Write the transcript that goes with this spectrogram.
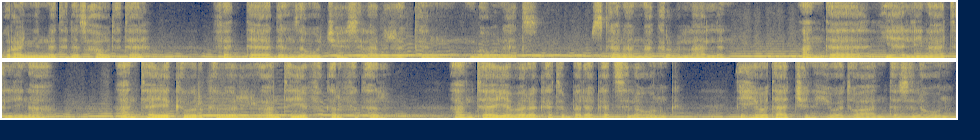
ቁራኝነት ነፃ አውጥተህ ፈተህ ገንዘቦችህ ስላደረግከን በእውነት ምስጋና እናቀርብልሃለን። አንተ የሕሊናት ሕሊና፣ አንተ የክብር ክብር፣ አንተ የፍቅር ፍቅር፣ አንተ የበረከት በረከት ስለሆንክ የሕይወታችን ሕይወቷ አንተ ስለሆንክ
